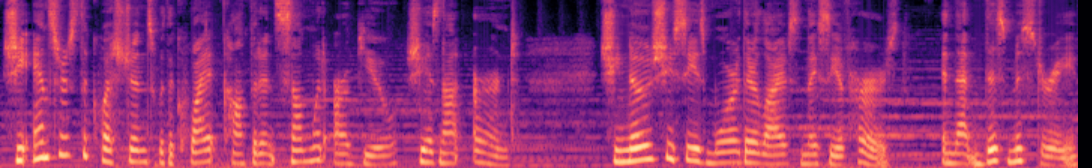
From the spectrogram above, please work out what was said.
She answers the questions with a quiet confidence some would argue she has not earned. She knows she sees more of their lives than they see of hers, and that this mystery,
